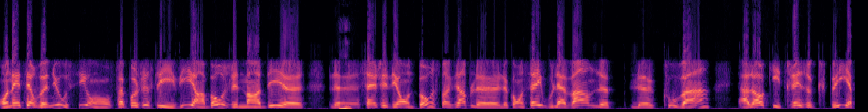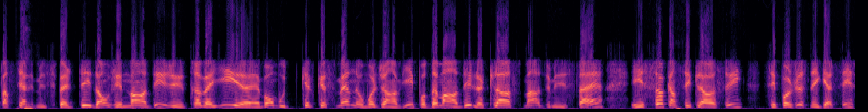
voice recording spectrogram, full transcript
on est intervenu aussi, on fait pas juste les vies. En Beauce, j'ai demandé euh, le Saint-Gédéon de Beauce, par exemple, le, le conseil voulait vendre le, le couvent alors qu'il est très occupé, il appartient à la municipalité. Donc, j'ai demandé, j'ai travaillé euh, un bon bout de quelques semaines au mois de janvier pour demander le classement du ministère. Et ça, quand c'est classé, c'est pas juste négatif,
